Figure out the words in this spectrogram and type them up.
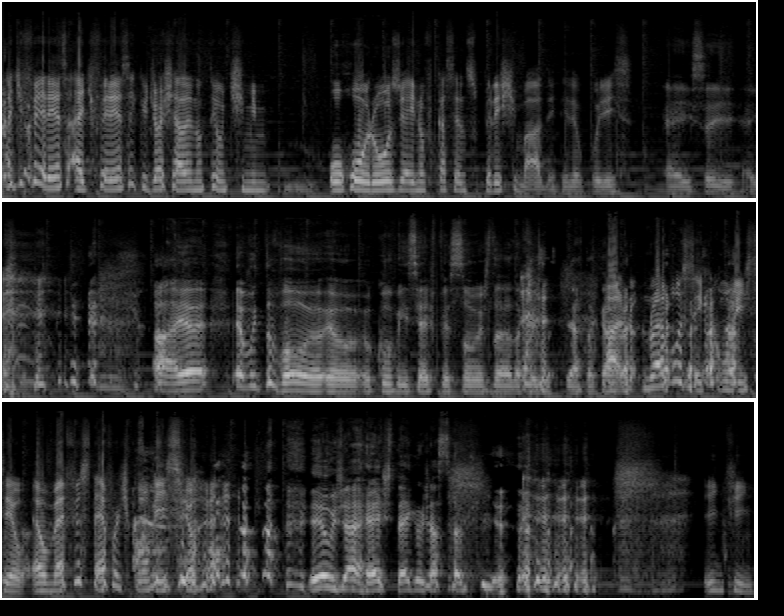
A diferença, a diferença é que o Josh Allen não tem um time horroroso e aí não fica sendo superestimado, entendeu? Por isso. É isso aí, é isso aí. ah, é, é muito bom eu, eu, eu, convencer as pessoas da, da coisa certa, cara. Ah, não, não é você que convenceu, é o Matthew Stafford que convenceu. eu já, hashtag eu já sabia. Enfim.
